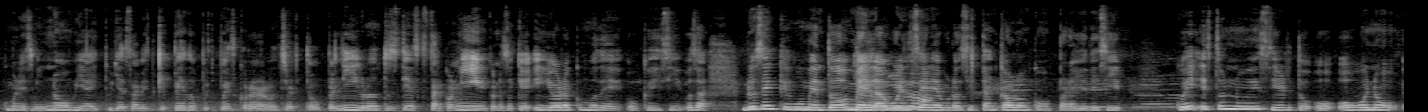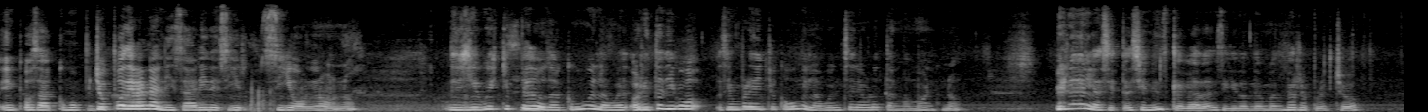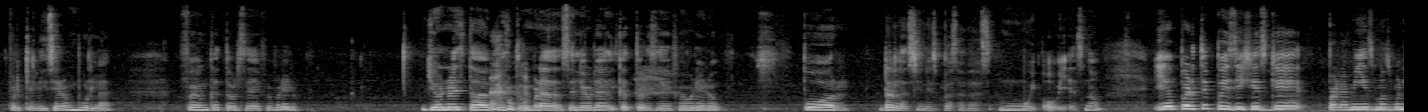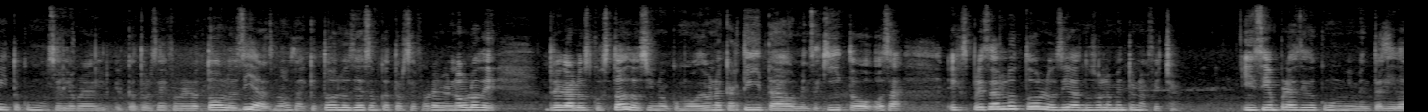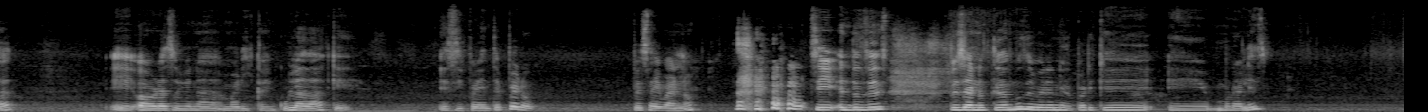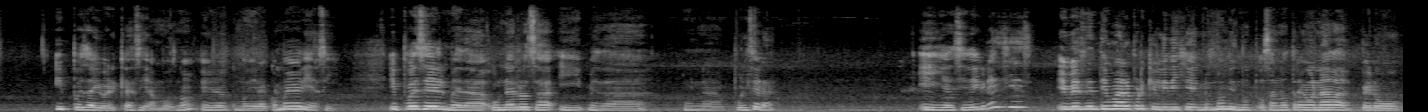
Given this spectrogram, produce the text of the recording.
como eres mi novia y tú ya sabes qué pedo, pues puedes correr algún cierto peligro, entonces tienes que estar conmigo y con no sé qué, y yo era como de, ok, sí, o sea, no sé en qué momento me Qué lavó el cerebro así tan cabrón como para yo decir, güey, esto no es cierto, o, o bueno, en- o sea, como yo poder analizar y decir sí o no, ¿no? Y dije, güey, ¿qué Sí. pedo? O sea, ¿cómo me lavó el... Ahorita digo, siempre he dicho, ¿cómo me lavó el cerebro tan mamón, no? Una de las situaciones cagadas y donde más me reprochó, porque le hicieron burla, fue un 14 de febrero. Yo no estaba acostumbrada a celebrar el 14 de febrero por relaciones pasadas muy obvias, ¿no? Y aparte, pues dije, es que para mí es más bonito como celebrar el, el 14 de febrero todos los días, ¿no? O sea, que todos los días son 14 de febrero. Y no hablo de regalos costosos, sino como de una cartita, un mensajito, o sea, expresarlo todos los días, no solamente una fecha. Y siempre ha sido como mi mentalidad. Eh, ahora soy una marica enculada, que es diferente, pero pues ahí va, ¿no? Sí, entonces, pues ya nos quedamos de ver en el parque eh, Morales. Y pues ahí ver qué hacíamos, ¿no? Era como ir a comer y así. Y pues él me da una rosa y me da una pulsera. Y yo así de gracias. Y me sentí mal porque le dije, no mames, no, o sea, no traigo nada, pero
